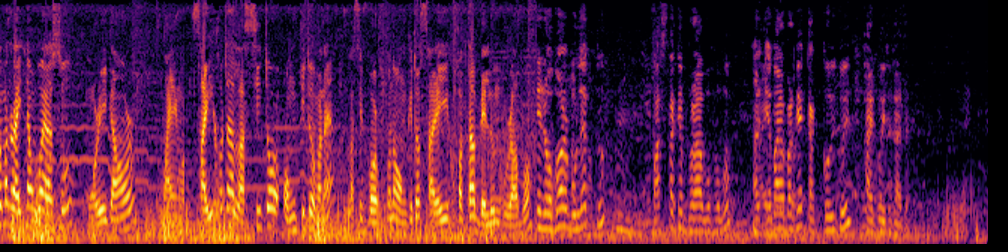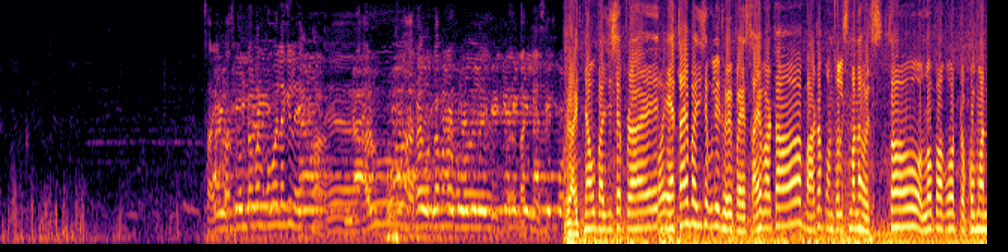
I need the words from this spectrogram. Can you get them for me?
বৰ্তমান ৰাইট নাও গৈ আছোঁ মৰিগাঁৱৰ মায়ঙত চাৰিশটা লাচিতৰ অংকিত মানে লাচিত বৰফুকনৰ অংকিত চাৰিশটা বেলুন উৰাব। ৰবৰ বুলেটটো পাঁচটাকে ভৰাব হ'ব আৰু এবাৰ এবাৰকে কাক কৰি কৰি ফায়াৰ কৰি থকা যায়। ৰাইট নাও বাজিছে প্ৰায় এটাই বাজিছে বুলি ধৰিব পাৰে চাৰে বাৰটা বাৰটা পঞ্চল্লিছ মানে হৈছে। তো অলপ আগত অকণমান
